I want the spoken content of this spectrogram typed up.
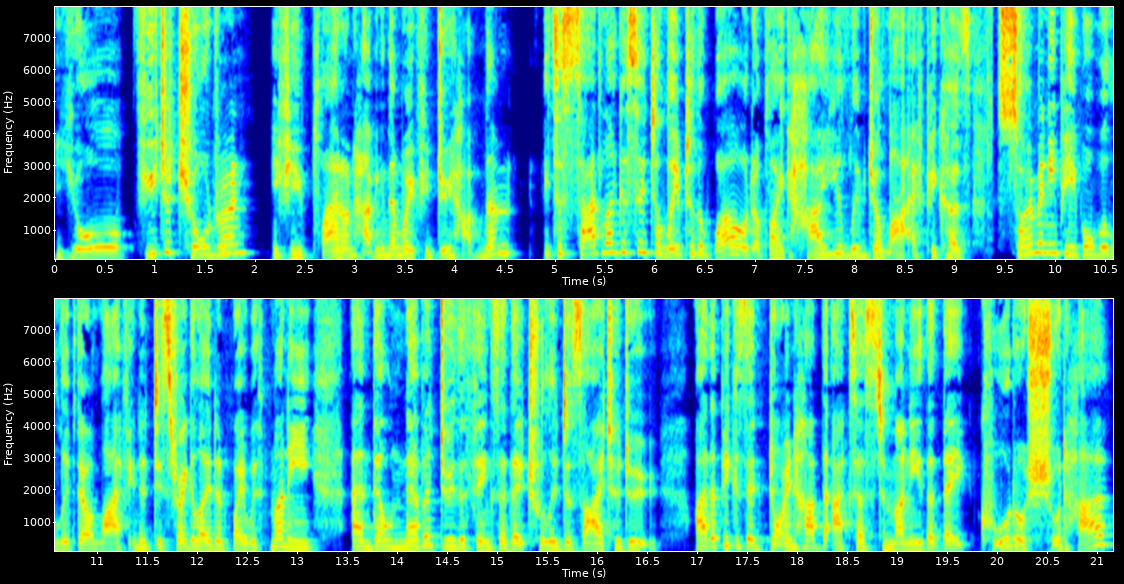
your future children if you plan on having them or if you do have them. It's a sad legacy to leave to the world of like how you lived your life because so many people will live their life in a dysregulated way with money and they'll never do the things that they truly desire to do either because they don't have the access to money that they could or should have,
